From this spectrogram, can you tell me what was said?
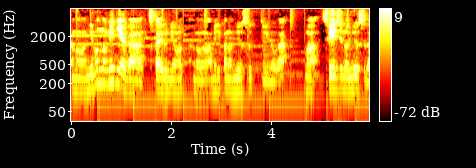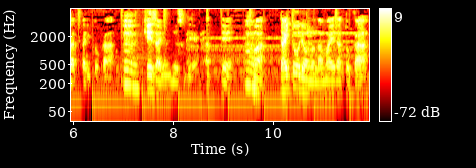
あの、日本のメディアが伝える日本、あの、アメリカのニュースっていうのが、まあ、政治のニュースだったりとか、うん、経済のニュースであって、うん、まあ、大統領の名前だとか、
